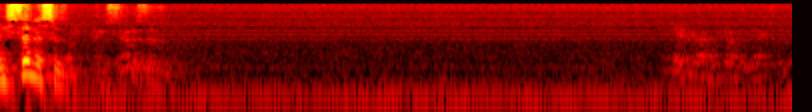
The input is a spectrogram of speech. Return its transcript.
And cynicism. and cynicism. And everybody becomes an expert.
